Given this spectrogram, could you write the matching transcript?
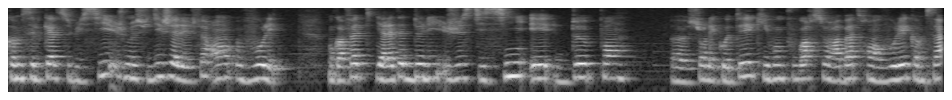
comme c'est le cas de celui-ci, je me suis dit que j'allais le faire en volet. Donc en fait, il y a la tête de lit juste ici et deux pans euh, sur les côtés qui vont pouvoir se rabattre en volet comme ça.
